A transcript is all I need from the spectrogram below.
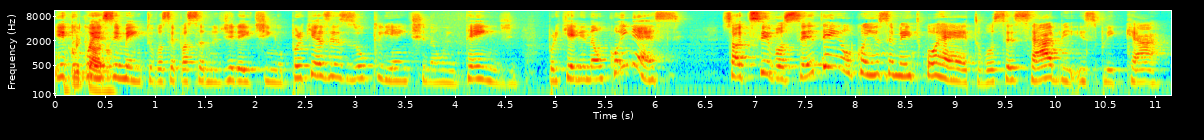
E com conhecimento, você passando direitinho. Porque às vezes o cliente não entende, porque ele não conhece. Só que se você tem o conhecimento correto, você sabe explicar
